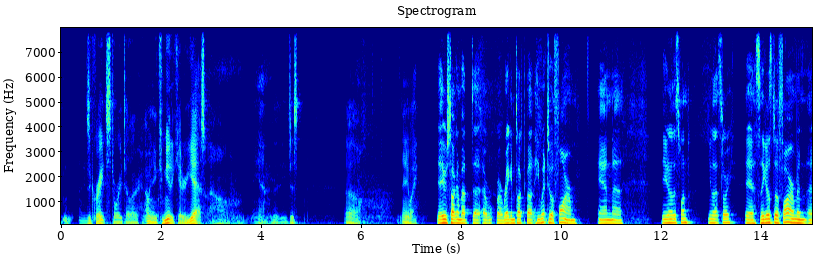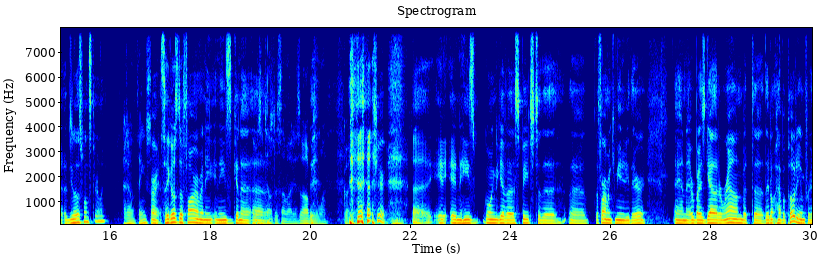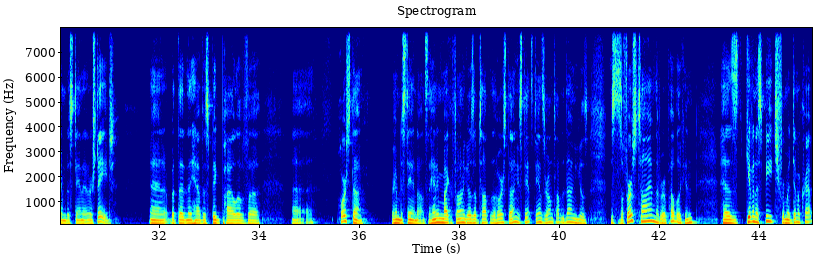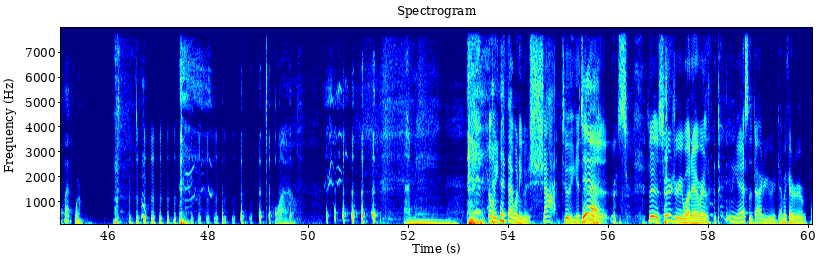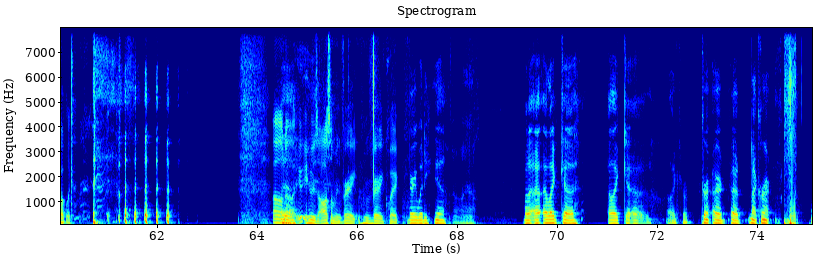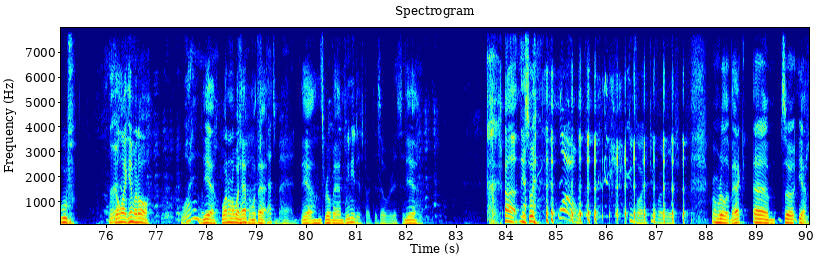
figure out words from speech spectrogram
he's a great storyteller. I mean, communicator. Yes. Oh man, he just. Oh. Anyway, Yeah, he was talking about uh, uh, Reagan talked about he went to a farm and uh, you know this one, you know that story. Yeah, so he goes to a farm and uh, do you know this one, Sterling? I don't think so. All right, so he goes to a farm and he and he's gonna I was uh, tell to somebody, so I'll be the one. Go ahead. sure. Uh, and, and he's going to give a speech to the uh, the farming community there, and everybody's gathered around, but uh, they don't have a podium for him to stand at or stage, and but then they have this big pile of uh, uh, horse dung for him to stand on. So they hand him a microphone. He goes up top of the horse dung. He stands stands there on top of the dung. He goes, "This is the first time that a Republican has given a speech from a Democrat platform." Wow. I mean, Oh, he did that when he was shot too. He gets Yeah. into the surgery, whatever. And he asked the doctor, "You're a Democrat or a Republican?" oh no, he, he was awesome and very, very quick. Very witty. Yeah. Oh yeah. But I, I like uh, I like uh, I like her- current or uh, not current. Oof. Don't like him at all. What in the? Yeah. Well, I don't know what happened with that. That's bad. Yeah, it's real bad. We need to start this over. This is Yeah. Uh, yeah, so Whoa. too far. Too far. Rich. I'm roll it back. Um, so yeah,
